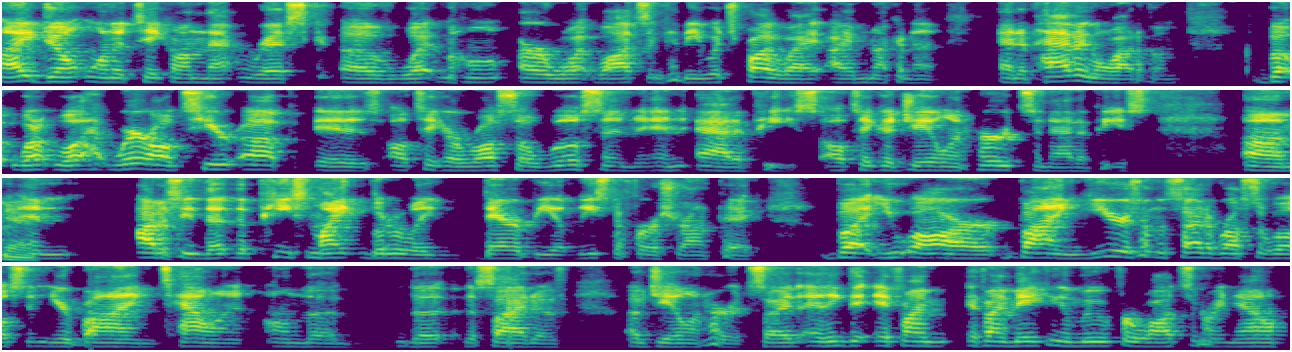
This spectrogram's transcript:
I don't want to take on that risk of what Mahomes or what Watson can be, which is probably why I'm not going to end up having a lot of them. But what, what where I'll tear up is I'll take a Russell Wilson and add a piece. I'll take a Jalen Hurts and add a piece. Um, Yeah. And obviously, the, the piece might literally there be at least a first round pick but you are buying years on the side of Russell Wilson. You're buying talent on the the, the side of of Jalen Hurts. So I, I think that if I'm if I'm making a move for Watson right now,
